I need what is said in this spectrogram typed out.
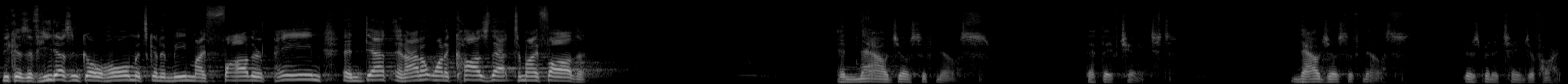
because if he doesn't go home, it's going to mean my father pain and death and I don't want to cause that to my father. And now Joseph knows that they've changed. Now Joseph knows there's been a change of heart.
